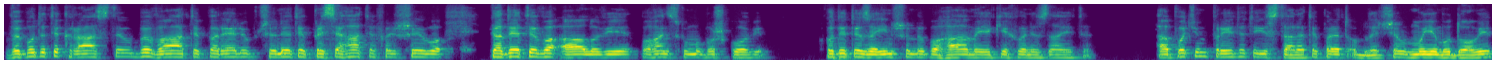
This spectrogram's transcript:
Ви будете красти, вбивати, перелюб, чинити, присягати фальшиво, кадити Ваалові, поганському божкові, ходити за іншими богами, яких ви не знаєте, а потім прийдете і станете перед обличчям в моєму домі,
